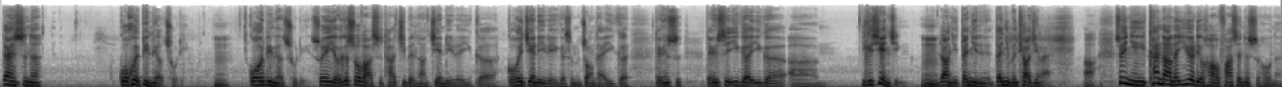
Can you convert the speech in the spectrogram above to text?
但是呢，国会并没有处理，嗯。国会并没有处理，所以有一个说法是，他基本上建立了一个国会建立了一个什么状态？一个等于是等于是一个一个啊、呃、一个陷阱，嗯，让你等你等你们跳进来啊。所以你看到呢，一月六号发生的时候呢，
